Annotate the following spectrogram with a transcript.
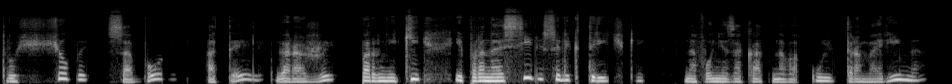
трущобы, соборы, отели, гаражи, парники, и проносились электрички на фоне закатного ультрамарина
